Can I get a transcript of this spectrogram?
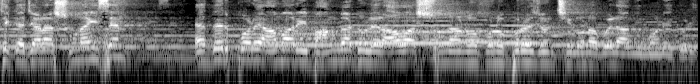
থেকে যারা শুনাইছেন, এদের পরে আমার এই ভাঙ্গা ডোলের আওয়াজ শোনানো কোনো প্রয়োজন ছিল না বলে আমি মনে করি।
